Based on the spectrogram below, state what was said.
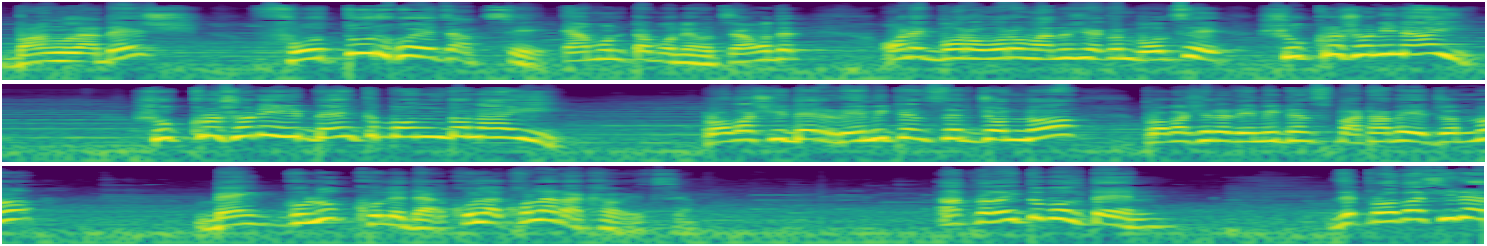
বাংলাদেশ ফতুর হয়ে যাচ্ছে, এমনটা মনে হচ্ছে। আমাদের অনেক বড় বড় মানুষ এখন বলছে, শুক্র শনি নাই। শুক্র শনি ব্যাংক বন্ধ নাই। প্রবাসীদের রেমিটেন্সের জন্য, প্রবাসীরা রেমিটেন্স পাঠাবে এজন্য ব্যাংকগুলো খুলে দেওয়া খোলা খোলা রাখা হয়েছে। আপনারাই তো বলতেন যে প্রবাসীরা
